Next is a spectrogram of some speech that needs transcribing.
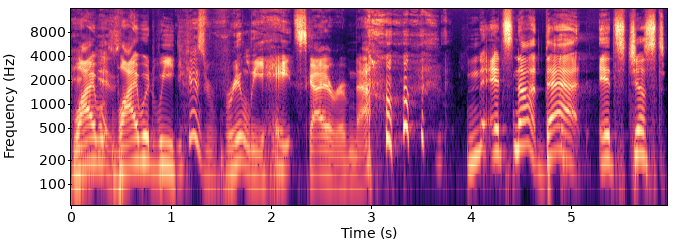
why? would guys- why would we? You guys really hate Skyrim now. N- It's not that. It's just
